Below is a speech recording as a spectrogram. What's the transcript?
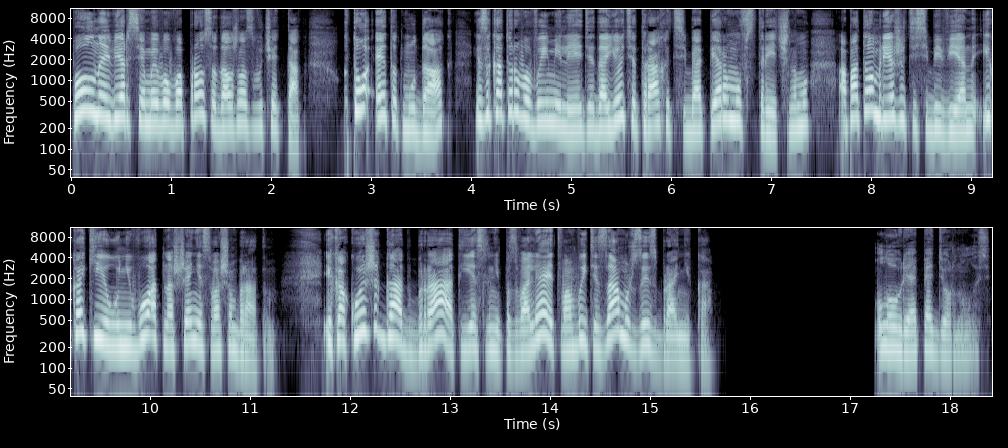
Полная версия моего вопроса должна звучать так. Кто этот мудак, из-за которого вы, миледи, даете трахать себя первому встречному, а потом режете себе вены, и какие у него отношения с вашим братом? И какой же гад брат, если не позволяет вам выйти замуж за избранника?» Лоури опять дернулась,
